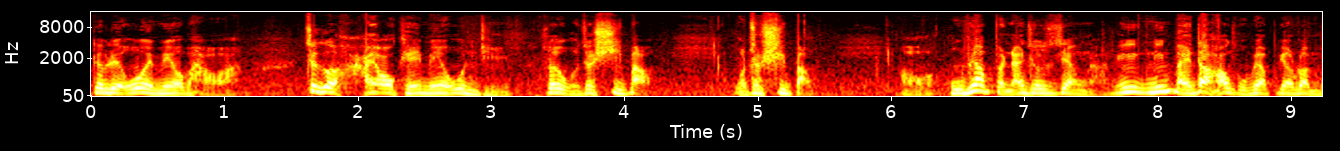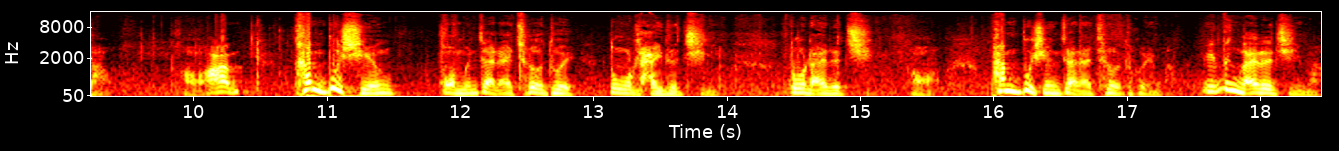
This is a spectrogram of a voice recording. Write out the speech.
对不对？我也没有跑啊，这个还 OK，没有问题，所以我就续报，我就续报。哦，股票本来就是这样的，你你买到好股票不要乱跑，好啊，看不行我们再来撤退，都来得及，都来得及。哦，判不行再来撤退嘛，一定来得及嘛。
